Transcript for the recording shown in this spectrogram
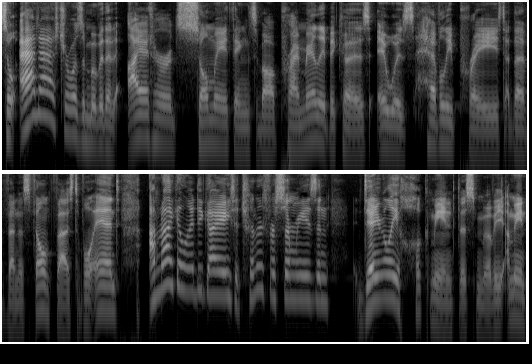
So Ad Astra was a movie that I had heard so many things about, primarily because it was heavily praised at the Venice Film Festival, and I'm not gonna lie to you guys, the trailers for some reason didn't really hook me into this movie. I mean,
